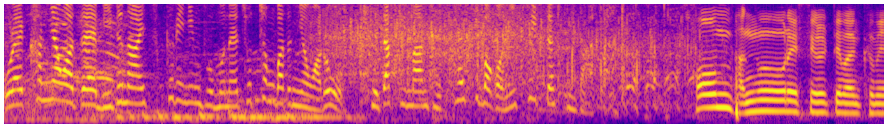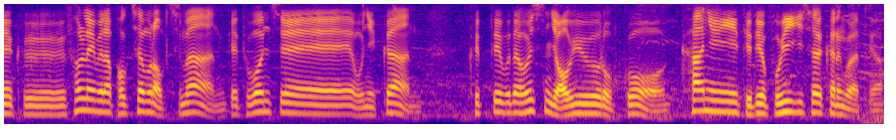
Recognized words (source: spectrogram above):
올해 칸 영화제 미드나잇 스크리닝 부문에 초청받은 영화로 제작비만 180억 원이 투입됐습니다. 처음 방문했을 때만큼의 그 설렘이나 벅참은 없지만 그두 번째 오니까 그때보다 훨씬 여유롭고 칸이 드디어 보이기 시작하는 것 같아요.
